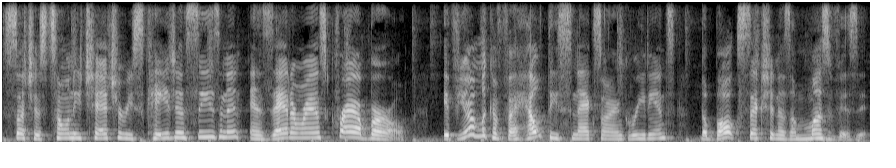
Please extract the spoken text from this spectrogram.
such as Tony Chachere's Cajun seasoning and Zatarain's crab barrel. If you're looking for healthy snacks or ingredients, the bulk section is a must visit.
